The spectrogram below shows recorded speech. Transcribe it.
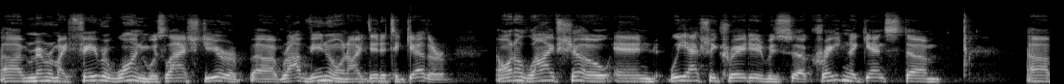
Uh, remember, my favorite one was last year. Uh, Rob Veno and I did it together on a live show, and we actually created it was uh, Creighton against um, uh,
